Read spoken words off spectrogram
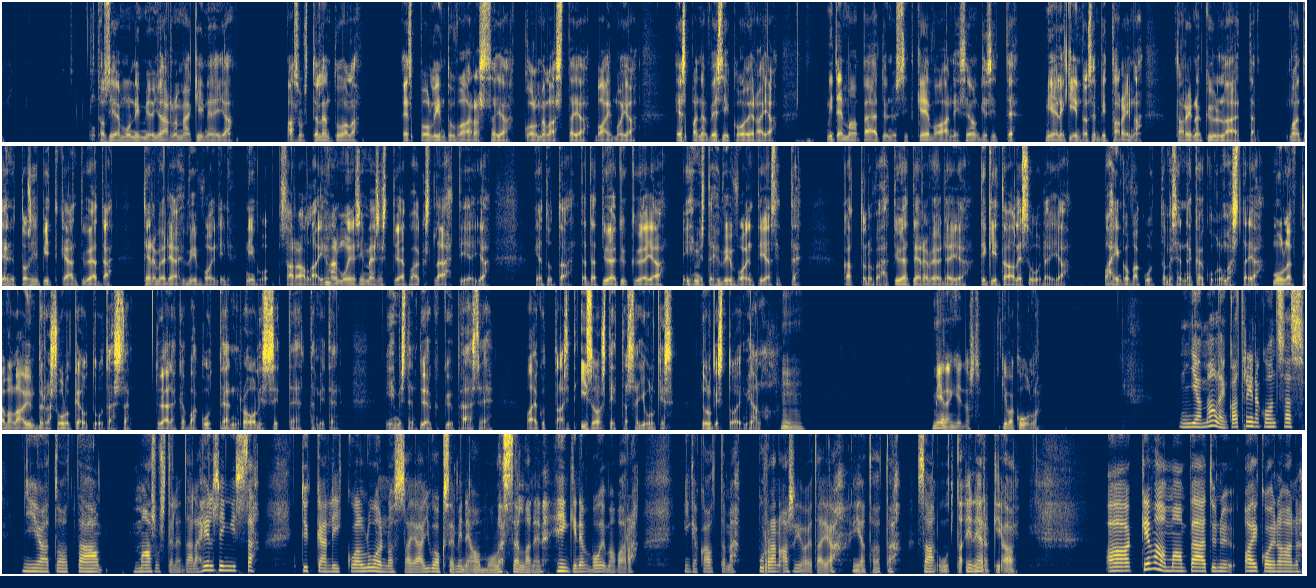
tosiaan mun nimi on Jarno Mäkinen ja asustelen tuolla Espoon Lintuvaarassa ja kolme lasta ja vaimo ja Espanjan vesikoira ja miten mä oon päätynyt sitten Kevaan, niin se onkin sitten mielenkiintoisempi tarina, tarina kyllä, että mä oon tehnyt tosi pitkään työtä terveyden ja hyvinvoinnin niin kuin saralla ihan mm. mun ensimmäisestä työpaikasta lähtien ja, ja tota, tätä työkykyä ja ihmisten hyvinvointia sitten katsonut vähän työterveyden ja digitaalisuuden ja vahinkovakuuttamisen näkökulmasta ja mulle tavallaan ympyrä sulkeutuu tässä työeläkevakuuttajan roolissa sitten, että miten ihmisten työkyky pääsee vaikuttaa sitten isosti tässä julkis, julkistoimialalla. Hmm. Mielenkiintoista. Kiva kuulla. Ja mä olen Katriina Kontsas ja tota, mä asustelen täällä Helsingissä. Tykkään liikkua luonnossa ja juokseminen on mulle sellainen henkinen voimavara, minkä kautta mä puran asioita ja, ja tota, saan uutta energiaa. Kevään mä oon päätynyt aikoinaan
